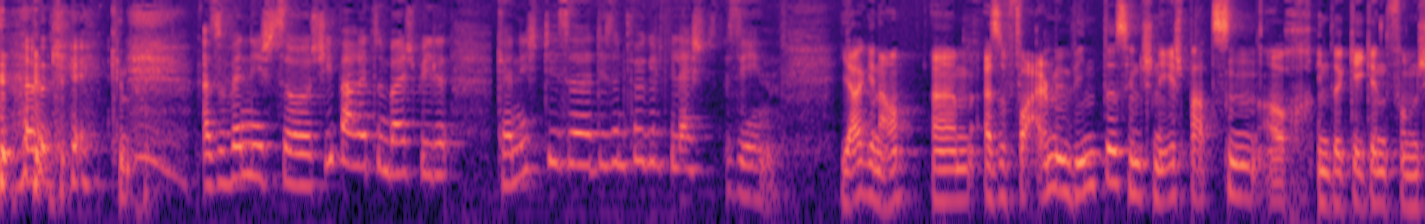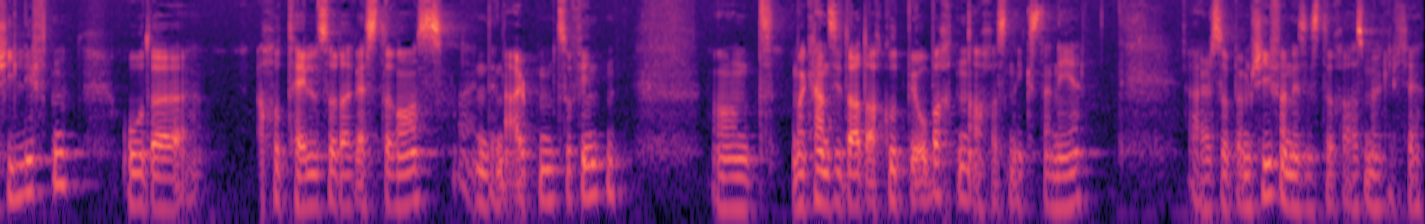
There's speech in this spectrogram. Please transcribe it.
Okay. genau. Also wenn ich so Ski fahre zum Beispiel, kann ich diese, diesen Vögel vielleicht sehen? Ja, genau. Ähm, also vor allem im Winter sind Schneespatzen auch in der Gegend von Skiliften oder Hotels oder Restaurants in den Alpen zu finden. Und man kann sie dort auch gut beobachten, auch aus nächster Nähe. Also beim Skifahren ist es durchaus möglich. Ja.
